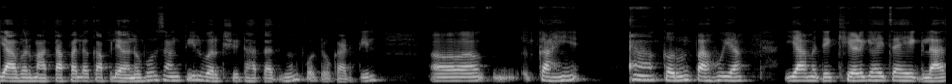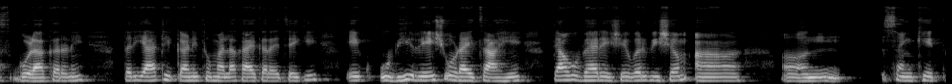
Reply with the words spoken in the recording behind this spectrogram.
यावर मातापालक आपले अनुभव सांगतील वर्कशीट हातात घेऊन फोटो काढतील. काही करून पाहूया. यामध्ये खेळ घ्यायचा आहे ग्लास गोळा करणे तर या ठिकाणी तुम्हाला काय करायचं आहे की एक उभी रेष ओढायचा आहे. त्या उभ्या रेषेवर विषम संख्येत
